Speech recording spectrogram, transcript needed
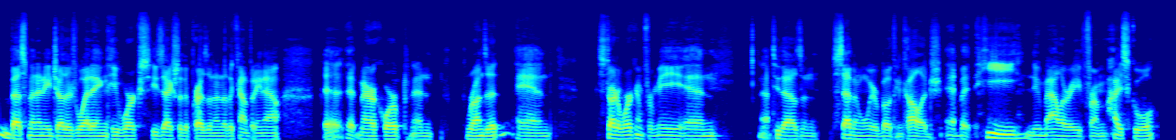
best men in each other's wedding. He works, he's actually the president of the company now at, at Maricorp and runs it and started working for me in uh, 2007 when we were both in college. But he knew Mallory from high school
